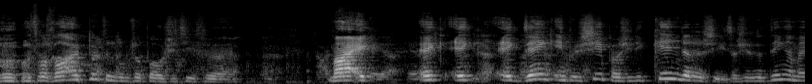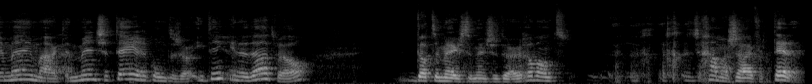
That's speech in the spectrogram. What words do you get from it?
eh, het was wel uitputtend om zo positief... eh. Maar ik, ik, ik, ik denk in principe, als je die kinderen ziet, als je er dingen mee meemaakt en mensen tegenkomt en zo, ik denk inderdaad wel dat de meeste mensen deugen, want ze gaan maar zuiver tellen.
